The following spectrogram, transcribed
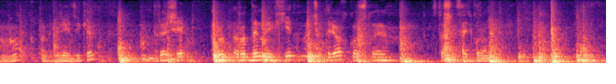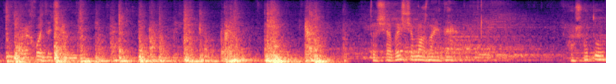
Ага, купив білетики. До речі, родинний вхід на чотирьох коштує 160 корон. Рахуйте чемно. То ще вище можна йти. А що тут?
